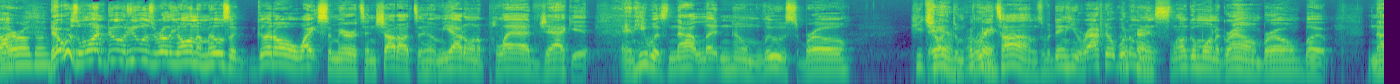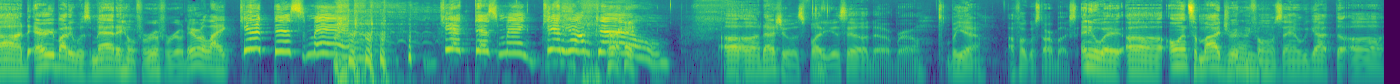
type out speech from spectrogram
Viral. There was one dude, he was really on him. It was a good old white Samaritan. Shout out to him. He had on a plaid jacket and he was not letting him loose, bro. He chucked Damn, him three okay. times, but then he wrapped up with him and slung him on the ground, bro. But nah, everybody was mad at him for real, for real. They were like, "Get this man, Get this man, get him down. uh, uh, that shit was funny as hell though, bro. But yeah, I fuck with Starbucks. Anyway, uh, on to my drip. You feel what I'm saying? We got the uh,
